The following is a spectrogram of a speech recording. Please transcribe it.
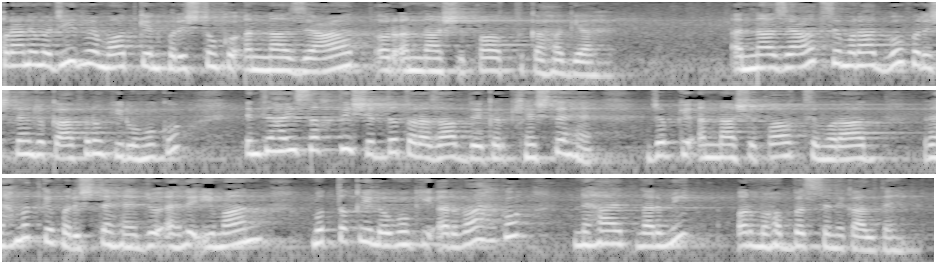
قرآن مجید میں موت کے ان فرشتوں کو انازعات اور اناشقات کہا گیا ہے۔ انازعات سے مراد وہ فرشتے ہیں جو کافروں کی روحوں کو انتہائی سختی، شدت اور عذاب دے کر کھینچتے ہیں، جبکہ اناشقات سے مراد رحمت کے فرشتے ہیں جو اہل ایمان، متقی لوگوں کی ارواح کو نہایت نرمی اور محبت سے نکالتے ہیں۔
